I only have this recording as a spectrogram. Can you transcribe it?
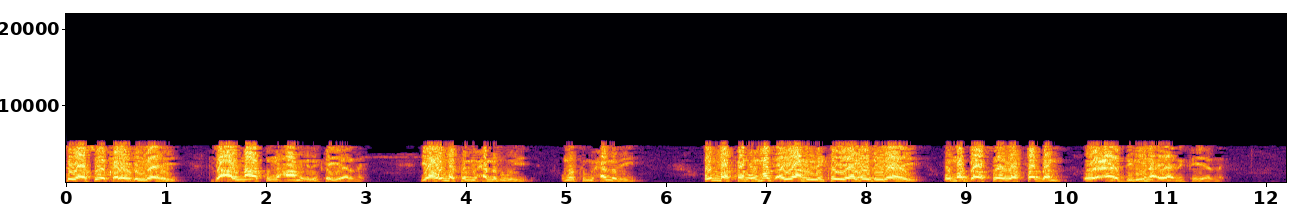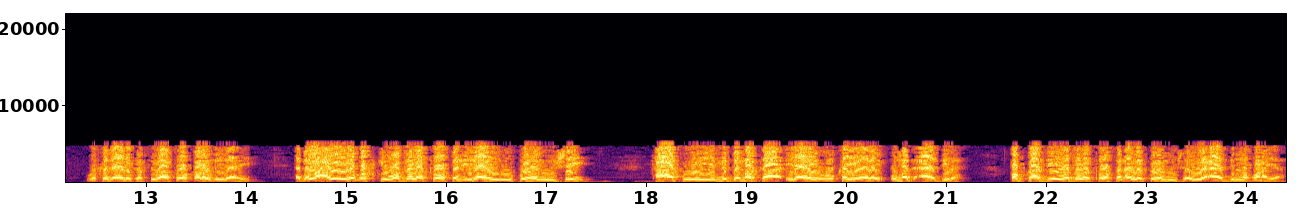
sidaasoo kalow dha ilaahay jacalnaakum waxaanu idinka yeelnay. Yaa ummata muxamed weeye ummatu muxamedey ummatan ummad ayaanu idinka yeelnay dha ilaahay ummadaasoo wasadan oo caadiliina ayaan idinka yeelnay. Wa kadalika sidaasoo kalow dha ilaahay. Hadda waxa weeye qofkii waddada toosan ilaahay uu ku hanuunshay taas weeye midda markaa ilaahay uu ka yeelay ummad caadila qofka haddii waddada toosan alla ku hanuunshay ayuu caadil noqonayaa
